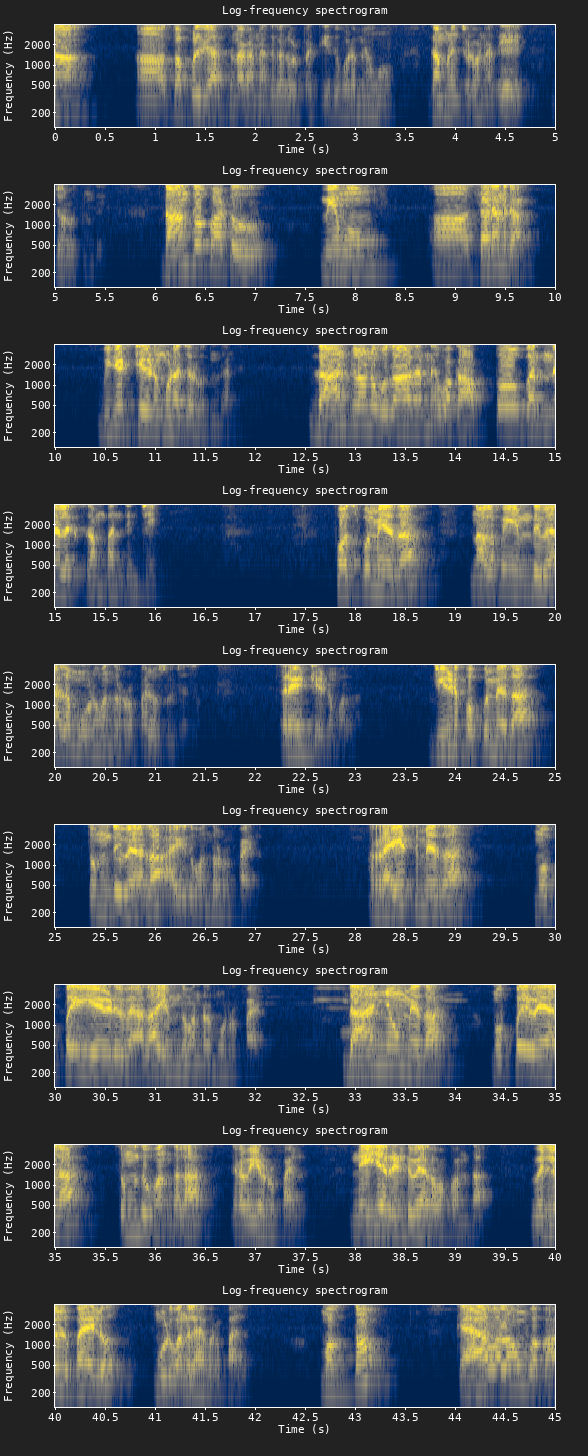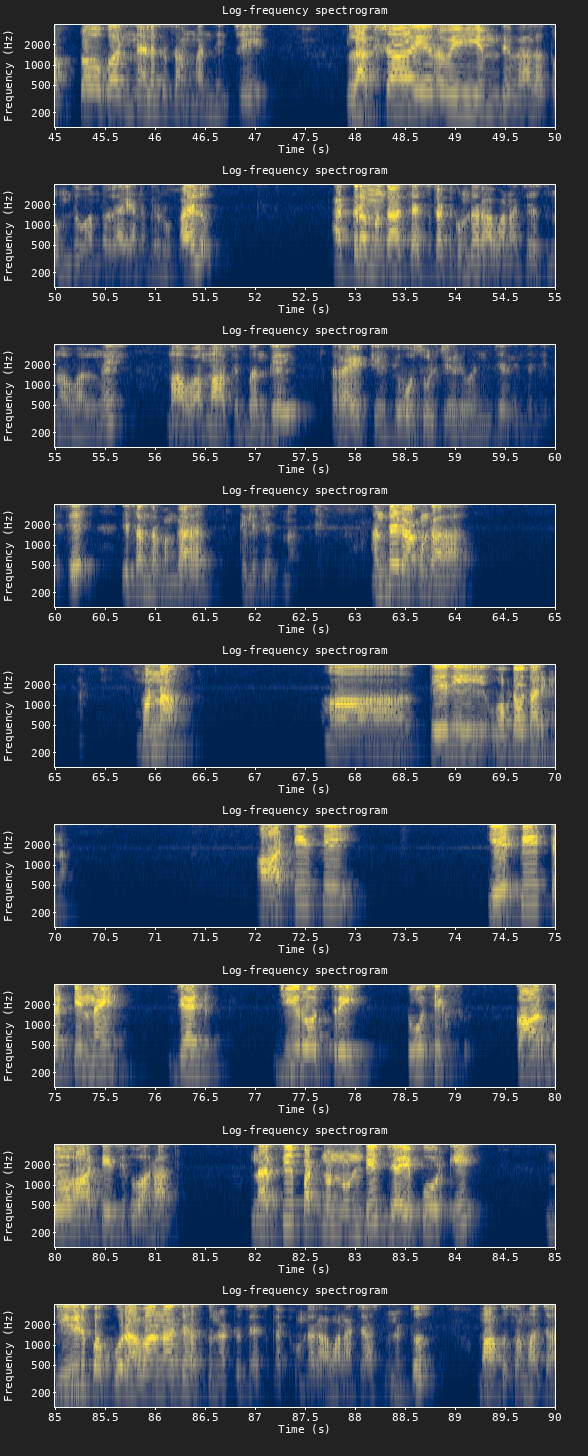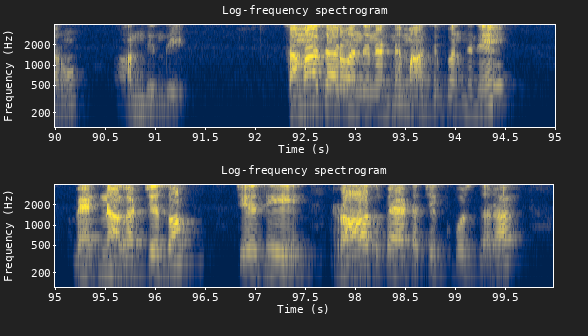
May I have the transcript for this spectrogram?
తప్పులు చేస్తున్నారా అన్నది కదా ప్రతిదీ కూడా మేము గమనించడం అనేది జరుగుతుంది. దాంతోపాటు మేము సడన్గా విజిట్ చేయడం కూడా జరుగుతుందండి. దాంట్లోనూ ఉదాహరణ ఒక అక్టోబర్ నెలకు సంబంధించి పసుపు మీద నలభై ఎనిమిది వేల మూడు వందల రూపాయలు వసూలు చేశాం. రైడ్ చేయడం వల్ల. జీడిపప్పు మీద తొమ్మిది వేల ఐదు వందల రూపాయలు. రైస్ మీద ముప్పై ఏడు వేల ఎనిమిది వందల మూడు రూపాయలు. ధాన్యం మీద ముప్పై వేల తొమ్మిది వందల ఇరవై ఏడు రూపాయలు. నెయ్యి రెండు వేల ఒక వంద. వెల్లుల్లిపాయలు మూడు వందల యాభై రూపాయలు. మొత్తం కేవలం ఒక అక్టోబర్ నెలకు సంబంధించి లక్ష ఇరవై ఎనిమిది వేల తొమ్మిది వందల ఎనభై రూపాయలు. అక్రమంగా సెస్ కట్టకుండా రవాణా చేస్తున్న వాళ్ళని మా మా సిబ్బంది రైడ్ చేసి వసూలు చేయడం జరిగిందని చెప్పేసి ఈ సందర్భంగా తెలియజేస్తున్నాను అంతేకాకుండా మొన్న తేదీ ఒకటవ తారీఖున RTC AP thirty nine Z zero three two six cargo RTC ద్వారా నర్సీపట్నం నుండి జైపూర్కి జీడిపప్పు రవాణా చేస్తున్నట్టు సెస్ కట్టకుండా రవాణా చేస్తున్నట్టు మాకు సమాచారం అందింది. సమాచారం అందిన వెంటనే మా సిబ్బందిని వెంటనే అలర్ట్ చేసాం చేసి రాజుపేట చెక్ పోస్ట్ ద్వారా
